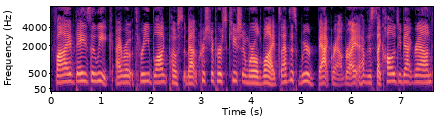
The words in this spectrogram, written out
five days a week. I wrote three blog posts about Christian persecution worldwide. So I have this weird background, right? I have this psychology background.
